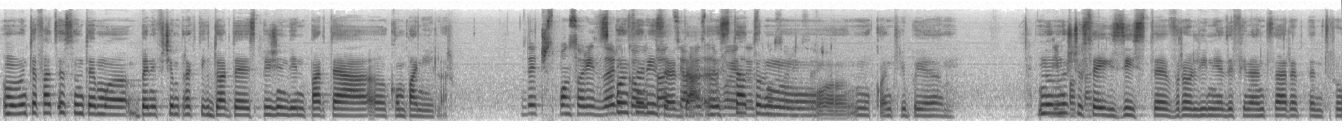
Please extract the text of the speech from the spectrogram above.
În momentul de față suntem, uh, beneficiem practic doar de sprijin din partea uh, companiilor. Deci sponsorizări, sponsorizări da. Statul nu, nu contribuie. Nu, nu știu păcate. să existe vreo linie de finanțare pentru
